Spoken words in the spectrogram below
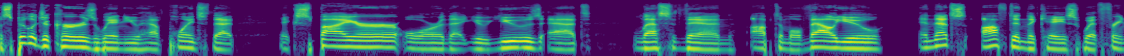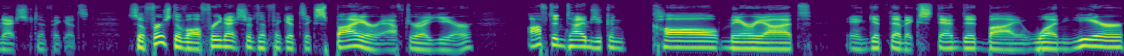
spillage occurs when you have points that expire or that you use at less than optimal value. And that's often the case with free night certificates. So, first of all, free night certificates expire after a year. Oftentimes, you can call Marriott and get them extended by one year.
